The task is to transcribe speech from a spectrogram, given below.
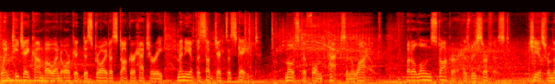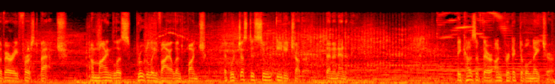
When TJ Combo and Orchid destroyed a stalker hatchery, many of the subjects escaped. Most have formed packs in the wild. But a lone stalker has resurfaced. She is from the very first batch. A mindless, brutally violent bunch that would just as soon eat each other than an enemy. Because of their unpredictable nature,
